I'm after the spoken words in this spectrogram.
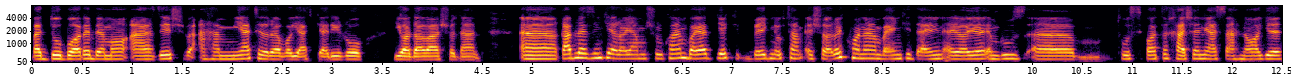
و دوباره به ما ارزش و اهمیت روایتگری رو یادآور شدند. قبل از اینکه ارائه شروع کنم باید یک به یک نکته اشاره کنم و اینکه در این ارائه امروز توصیفات خشنی از صحنه های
